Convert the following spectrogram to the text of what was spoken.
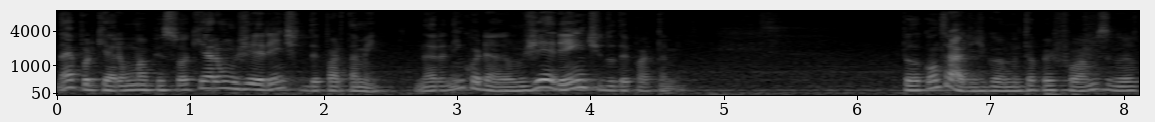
Né? Porque era uma pessoa que era um gerente do departamento. Não era nem coordenador, era um gerente do departamento. Pelo contrário, a gente ganhou muita performance, ganhou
